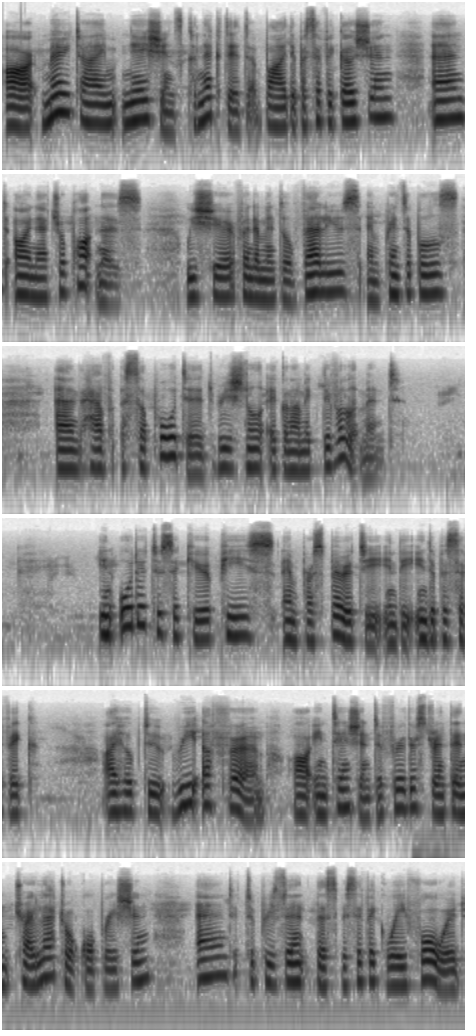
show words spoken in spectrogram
are maritime nations connected by the Pacific Ocean and are natural partners. We share fundamental values and principles and have supported regional economic development. In order to secure peace and prosperity in the Indo Pacific, I hope to reaffirm our intention to further strengthen trilateral cooperation and to present the specific way forward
